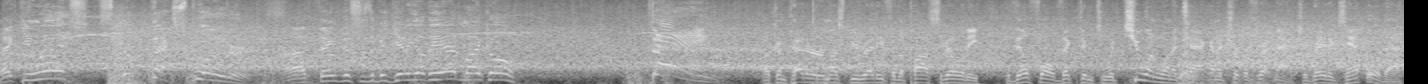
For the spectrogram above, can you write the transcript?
Becky Lynch, the Bexploder. I think this is the beginning of the end, Michael. Bang! A competitor must be ready for the possibility that they'll fall victim to a two-on-one attack on a triple threat match. A great example of that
